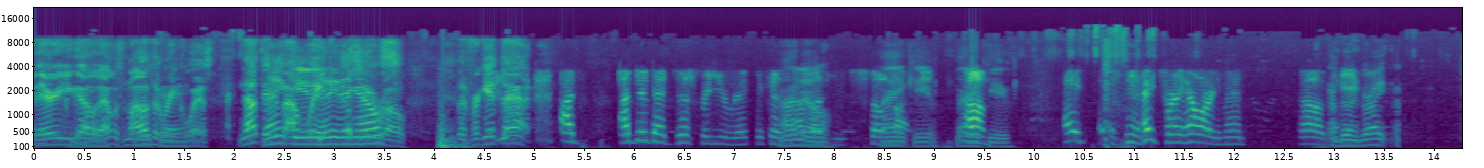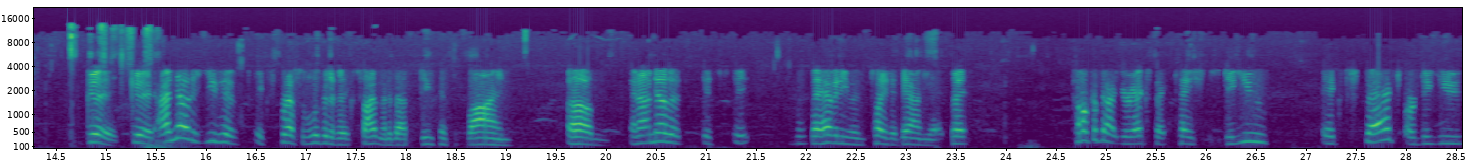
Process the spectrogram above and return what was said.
there you go. That was my other request. Nothing Thank about you. week Anything zero. else? But forget that. I I did that just for you, Rick, because I I, love you so Thank much. you. Thank Um, you. Hey, hey Trey, how are you, man? Uh, I'm doing great. Good, good. I know that you have expressed a little bit of excitement about the defensive line, um, and I know that it's it, they haven't even played it down yet. But talk about your expectations. Do you expect, or do you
